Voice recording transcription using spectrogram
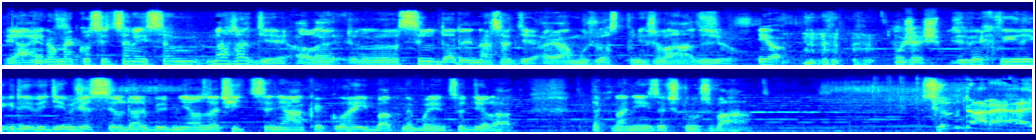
Já jenom jako sice nejsem na řadě, ale uh, Sildar je na řadě a já můžu aspoň řvát, že jo. Jo, můžeš. Že ve chvíli, kdy vidím, že Sildar by měl začít se nějak jako hejbat nebo něco dělat, tak na něj začnu řvát. Sildare,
